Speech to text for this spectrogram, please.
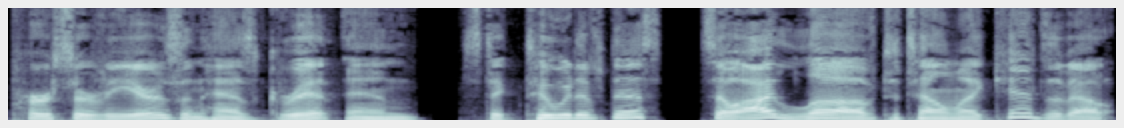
perseveres and has grit and stick to itiveness. So I love to tell my kids about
